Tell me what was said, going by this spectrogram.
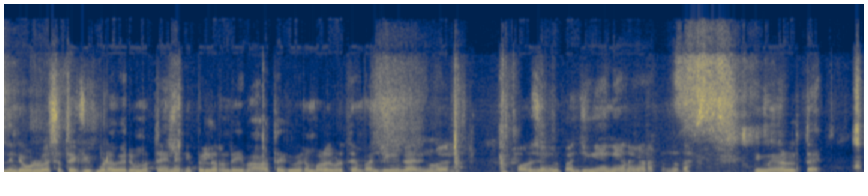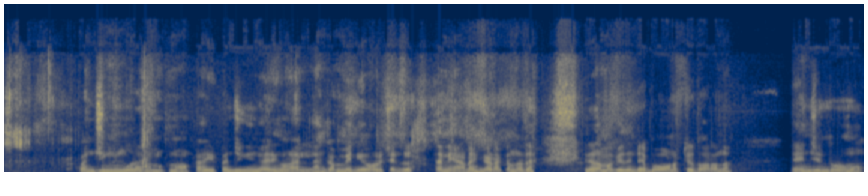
ഇതിന്റെ ഉൾവശത്തേക്ക് ഇവിടെ വരുമ്പോഴത്തേന് ഈ പില്ലറിന്റെ ഈ ഭാഗത്തേക്ക് വരുമ്പോൾ ഇവിടുത്തെയും പഞ്ചിങ്ങും കാര്യങ്ങളും എല്ലാം ഒറിജിനൽ പഞ്ചിങ് തന്നെയാണ് കിടക്കുന്നത്. ഈ മുകളിലത്തെ പഞ്ചിങ്ങും കൂടെ നമുക്ക് നോക്കാം. ഈ പഞ്ചിങ്ങും കാര്യങ്ങളും എല്ലാം കമ്പനി ഒറിജിനൽ തന്നെയാണ് കിടക്കുന്നത്. ഇനി നമുക്കിതിന്റെ ബോണറ്റ് തുറന്ന് എൻജിൻ റൂമും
